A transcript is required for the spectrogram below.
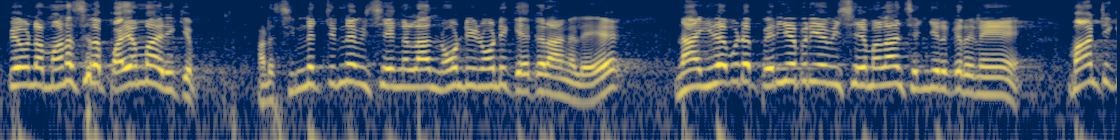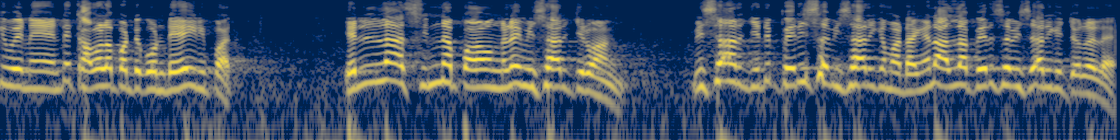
இப்போ இவனோட மனசில் பயமாக இருக்கும். அந்த சின்ன சின்ன விஷயங்கள்லாம் நோண்டி நோண்டி கேட்குறாங்களே நான் இதை விட பெரிய பெரிய விஷயமெல்லாம் செஞ்சுருக்கிறேனே மாட்டிக்குவேனே என்று கவலைப்பட்டு கொண்டே இருப்பார். எல்லா சின்ன பாவங்களையும் விசாரிச்சிருவாங்க. விசாரிச்சுட்டு பெருசாக விசாரிக்க மாட்டாங்கன்னு எல்லாம் பெருசாக விசாரிக்க சொல்லலை.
